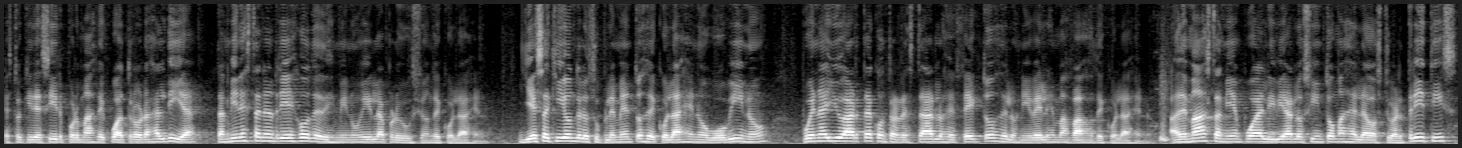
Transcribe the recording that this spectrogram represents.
esto quiere decir por más de 4 horas al día, también están en riesgo de disminuir la producción de colágeno. Y es aquí donde los suplementos de colágeno bovino pueden ayudarte a contrarrestar los efectos de los niveles más bajos de colágeno. Además, también puede aliviar los síntomas de la osteoartritis,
